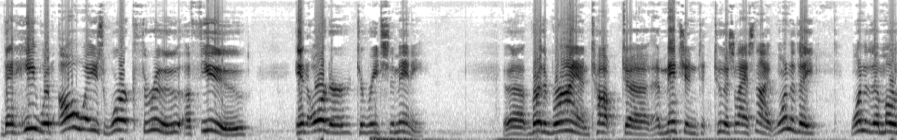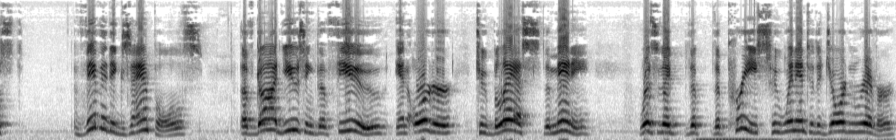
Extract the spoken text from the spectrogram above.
that he would always work through a few in order to reach the many. Uh, Brother Brian talked, uh, mentioned to us last night one of the one of the most vivid examples of God using the few in order to bless the many was the, the, the priests who went into the Jordan River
